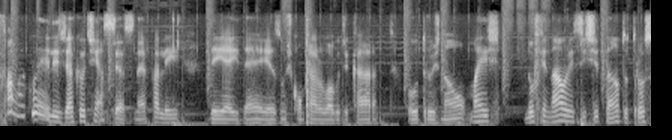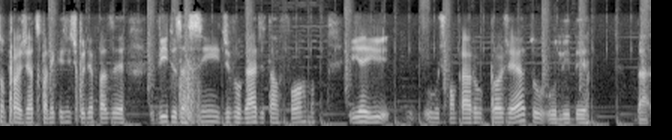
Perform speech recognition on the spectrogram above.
falar com eles, já que eu tinha acesso, né? Falei, dei a ideias, uns compraram logo de cara, outros não, mas no final eu insisti tanto, trouxe um projeto, falei que a gente podia fazer vídeos assim, divulgar de tal forma. E aí os compraram o projeto, o líder da,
